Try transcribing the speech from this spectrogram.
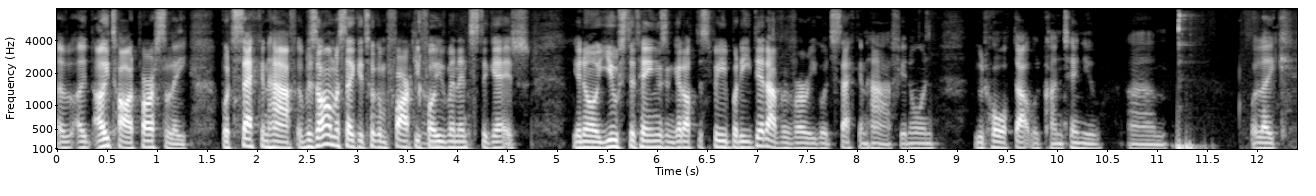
I, I thought personally, but second half, it was almost like it took him forty five minutes to get, you know, used to things and get up to speed. But he did have a very good second half, you know, and you'd hope that would continue. Um, but like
